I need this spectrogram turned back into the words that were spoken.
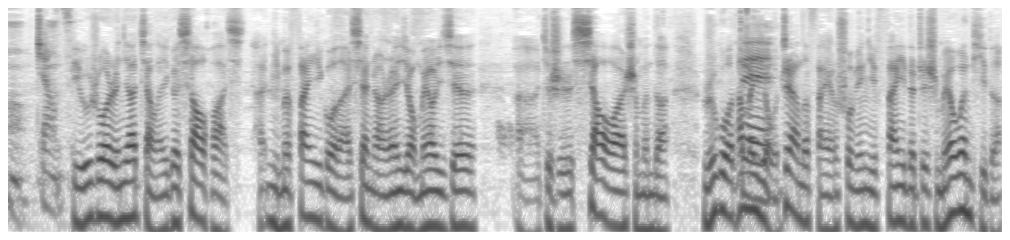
嗯，这样子。比如说人家讲了一个笑话，你们翻译过来，现场人有没有一些啊，就是笑啊什么的？如果他们有这样的反应，说明你翻译的这是没有问题的。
